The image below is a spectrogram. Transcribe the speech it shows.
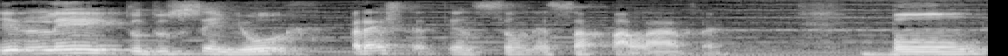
eleito do Senhor, presta atenção nessa palavra. Bom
